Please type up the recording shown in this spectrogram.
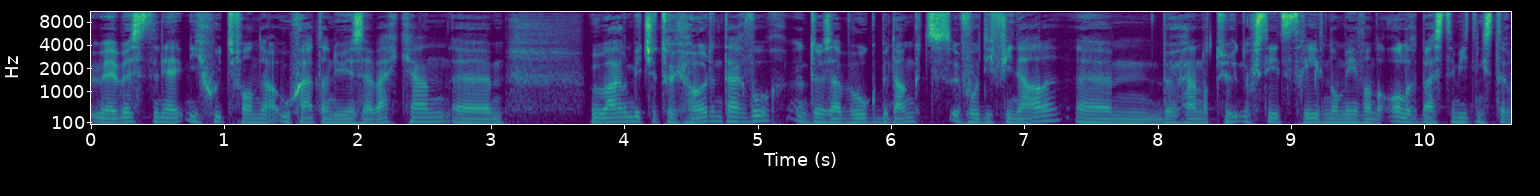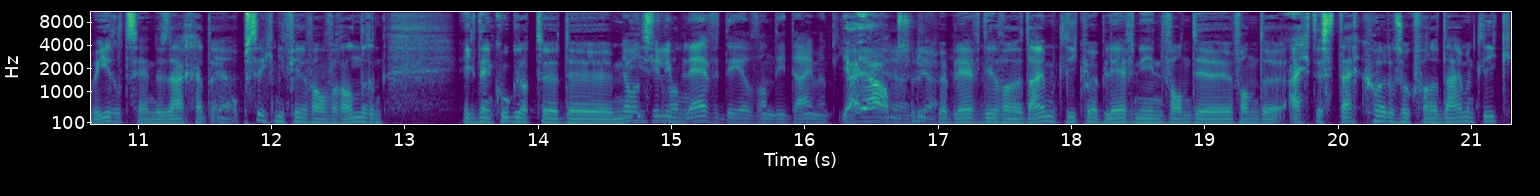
wij wisten eigenlijk niet goed van ja, hoe gaat dat nu in zijn werk gaan. Um, we waren een beetje terughoudend daarvoor. Dus hebben we ook bedankt voor die finale. Um, we gaan natuurlijk nog steeds streven om een van de allerbeste meetings ter wereld te zijn. Dus daar gaat ja. op zich niet veel van veranderen. Ik denk ook dat de, de ja, want jullie blijven deel van die Diamond League. Ja, ja absoluut. Ja, We blijven deel van de Diamond League. We blijven een van de, van de echte sterkhouders ook van de Diamond League.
